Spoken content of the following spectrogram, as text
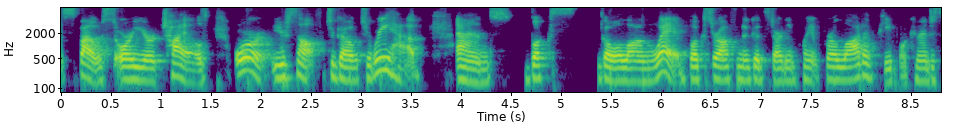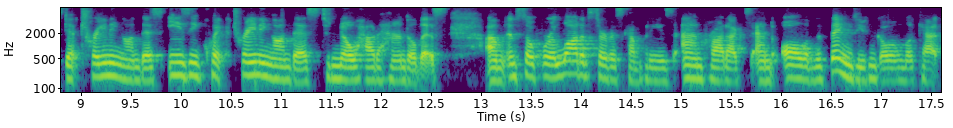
spouse or your child or yourself to go to rehab? And books go a long way. Books are often a good starting point for a lot of people. Can I just get training on this, easy, quick training on this to know how to handle this? Um, and so, for a lot of service companies and products and all of the things, you can go and look at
